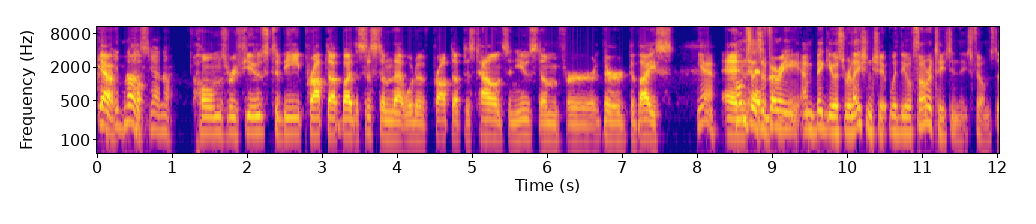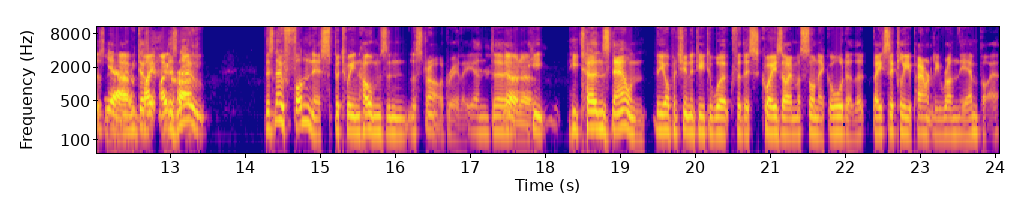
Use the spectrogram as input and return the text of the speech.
Yeah, It does, yeah, no. Holmes refused to be propped up by the system that would have propped up his talents and used them for their device. Yeah, And- Holmes has a very ambiguous relationship with the authorities in these films, doesn't he? Yeah, You know, he there's Mycroft- no there's no fondness between Holmes and Lestrade really, and uh, No, no. he he turns down the opportunity to work for this quasi Masonic order that basically apparently run the empire.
